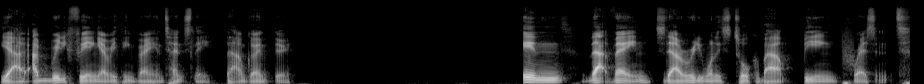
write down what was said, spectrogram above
yeah, I'm really feeling everything very intensely that I'm going through. In that vein, today I really wanted to talk about being present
